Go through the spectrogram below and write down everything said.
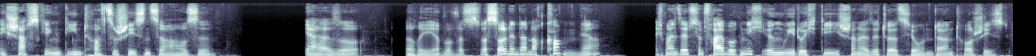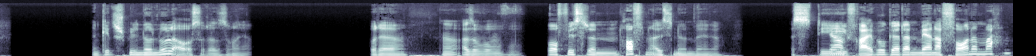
nicht schaffst, gegen die ein Tor zu schießen zu Hause, ja, also, sorry, aber was, was soll denn da noch kommen, ja? Ich meine, selbst wenn Freiburg nicht irgendwie durch die Standardsituation da ein Tor schießt, dann geht das Spiel 0-0 aus oder so, ja? Oder, ne? also wo, wo- worauf willst du denn hoffen als Nürnberger? Dass die Ja. Freiburger dann mehr nach vorne machen?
